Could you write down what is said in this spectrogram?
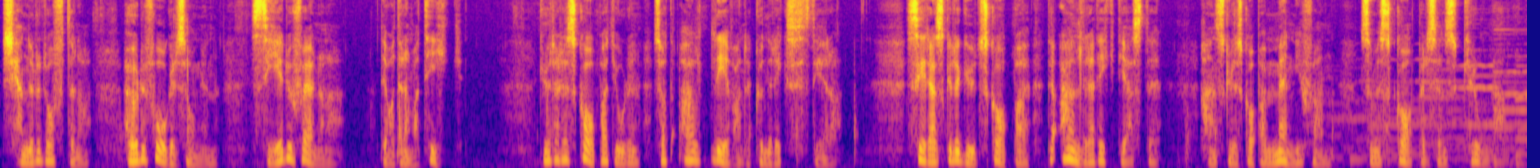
Känner du dofterna? Hör du fågelsången? Ser du stjärnorna? Det var dramatik. Gud hade skapat jorden så att allt levande kunde existera. Sedan skulle Gud skapa det allra viktigaste. Han skulle skapa människan som är skapelsens krona.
